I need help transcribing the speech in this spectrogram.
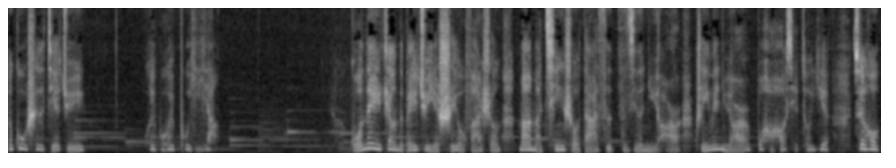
那故事的结局会不会不一样？国内这样的悲剧也时有发生，妈妈亲手打死自己的女儿，只因为女儿不好好写作业，最后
